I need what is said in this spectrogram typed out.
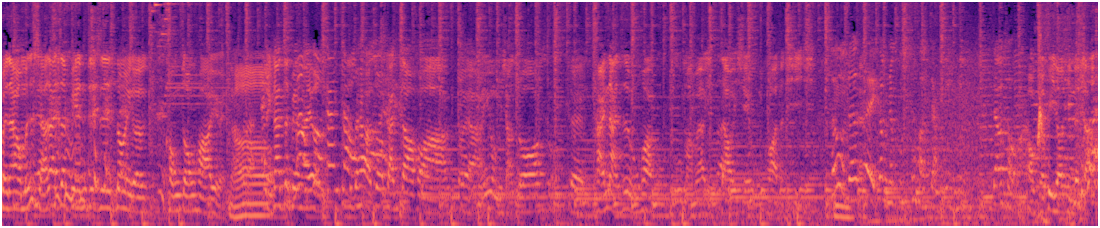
本来我们是想要在这边就是弄一个空中花园，哦，你看这边还有这边还有做干燥花，对啊，因为我们想说，对，台南是文化古都嘛，我们要营造一些文化的气息。可是我觉得这里根本就不适合讲秘密，你知道什么吗？哦，隔壁都听得到。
